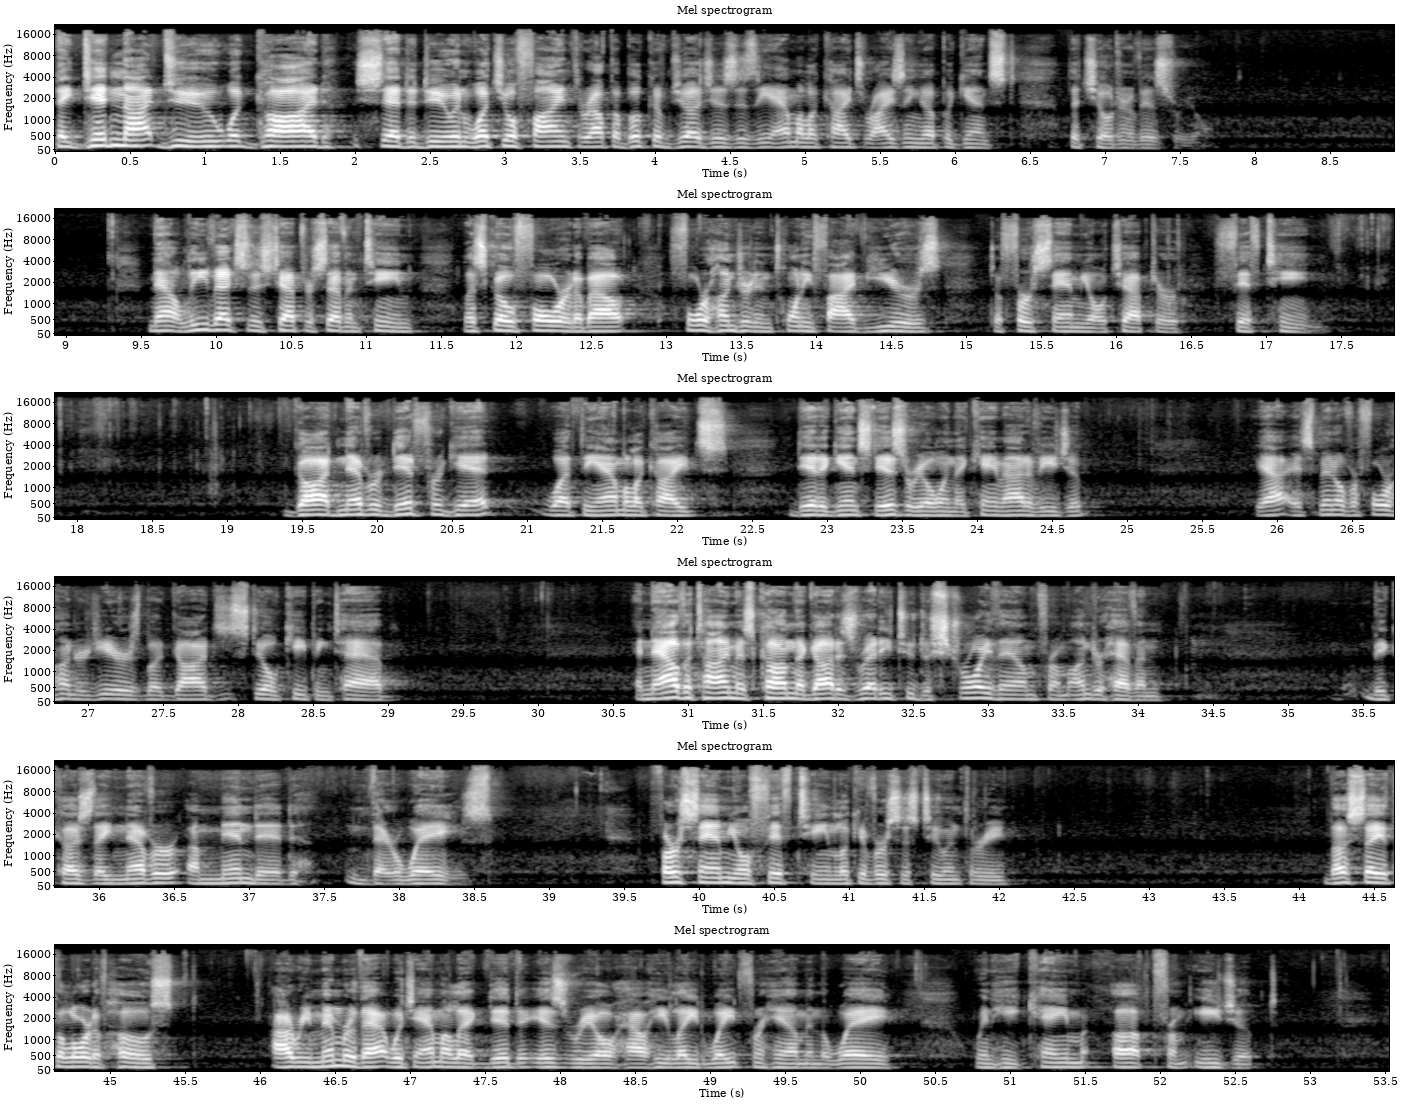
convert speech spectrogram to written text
They did not do what God said to do. And what you'll find throughout the book of Judges is the Amalekites rising up against the children of Israel. Now, leave Exodus chapter 17. Let's go forward about 425 years to 1 Samuel chapter 15. God never did forget what the Amalekites did against Israel when they came out of Egypt. Yeah, it's been over 400 years, but God's still keeping tab. And now the time has come that God is ready to destroy them from under heaven because they never amended their ways. 1 Samuel 15, look at verses 2 and 3. Thus saith the Lord of hosts I remember that which Amalek did to Israel, how he laid wait for him in the way when he came up from Egypt.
